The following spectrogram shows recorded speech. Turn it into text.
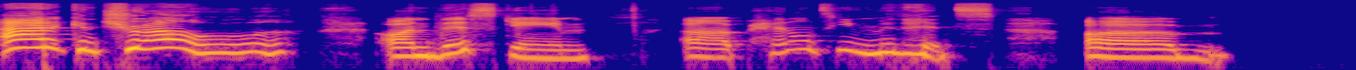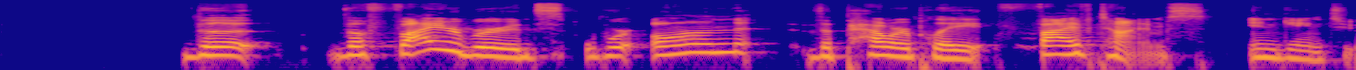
out of control on this game. Uh, penalty minutes. Um, the the Firebirds were on the power play five times in game two.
